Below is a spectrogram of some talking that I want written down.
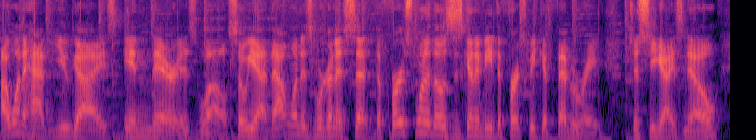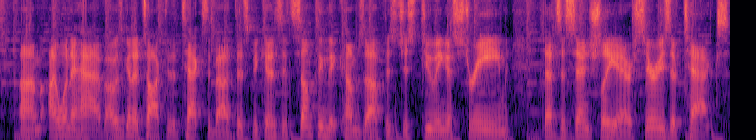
I want to have you guys in there as well. So yeah, that one is we're gonna set the first one of those is gonna be the first week of February. Just so you guys know, um, I want to have. I was gonna talk to the techs about this because it's something that comes up is just doing a stream that's essentially a series of techs,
